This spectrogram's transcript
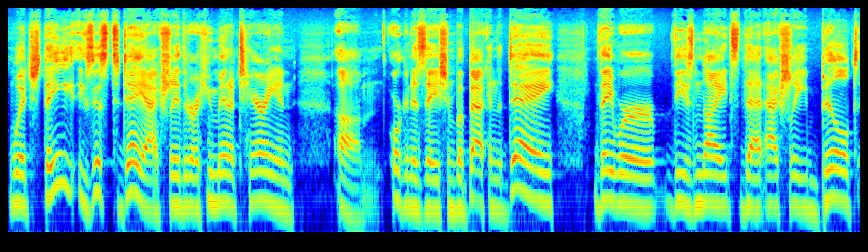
which they exist today, actually. They're a humanitarian um, organization, but back in the day, they were these knights that actually built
